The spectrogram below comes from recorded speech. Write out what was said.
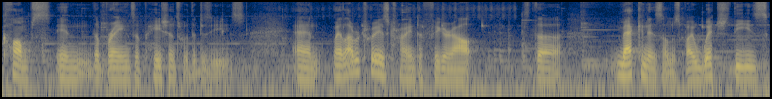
clumps in the brains of patients with the disease. And my laboratory is trying to figure out the mechanisms by which these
